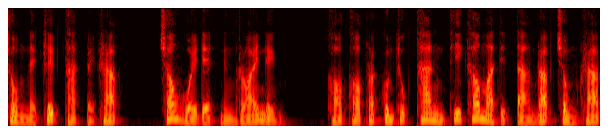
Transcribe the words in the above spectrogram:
ชมในคลิปถัดไปครับ ช่องหวยเด็ด 101 ขอขอบพระคุณทุกท่านที่เข้ามาติดตามรับชมครับ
